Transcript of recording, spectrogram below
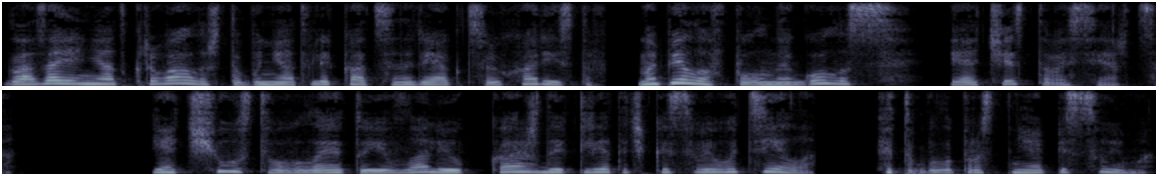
Глаза я не открывала, чтобы не отвлекаться на реакцию харистов, но пела в полный голос и от чистого сердца. Я чувствовала эту Евлалию каждой клеточкой своего тела. Это было просто неописуемо.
